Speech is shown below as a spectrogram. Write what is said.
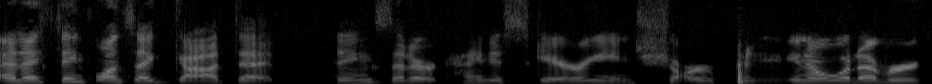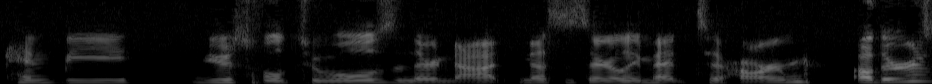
And I think once I got that, things that are kind of scary and sharp and you know whatever can be useful tools and they're not necessarily meant to harm others.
